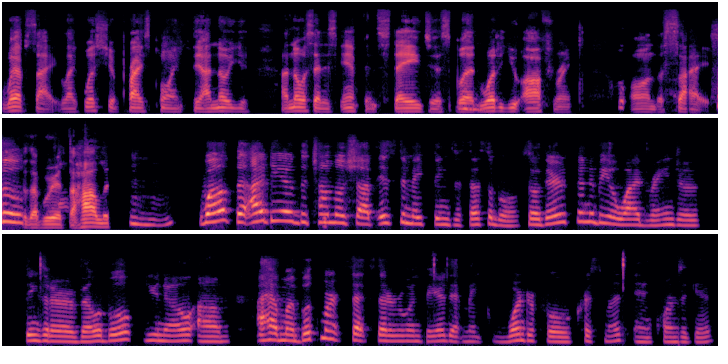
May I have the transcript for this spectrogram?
website? Like, what's your price point there? I know you. I know it's at its infant stages, but mm-hmm. what are you offering on the site? So we're at the holiday. Mm-hmm. Well, the idea of the Chamo Shop is to make things accessible. So there's going to be a wide range of things that are available. You know, um, I have my bookmark sets that are on there that make wonderful Christmas and Kwanzaa gifts,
